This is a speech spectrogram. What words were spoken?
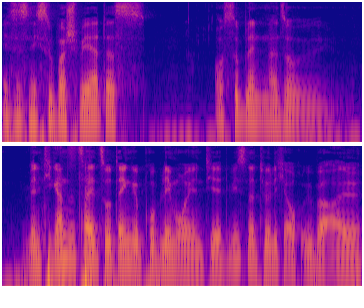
Es ist nicht super schwer, das auszublenden. Also, wenn ich die ganze Zeit so denke, problemorientiert, wie es natürlich auch überall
